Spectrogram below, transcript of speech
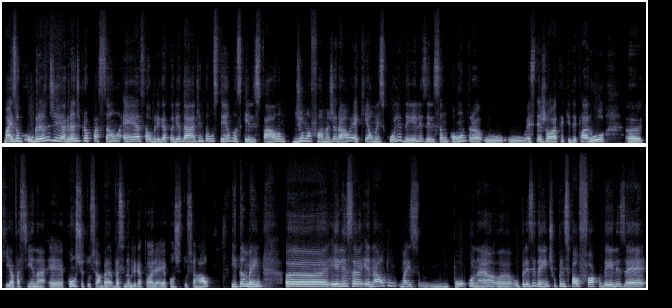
mas o, o, grande, a grande preocupação é essa obrigatoriedade. Então, os temas que eles falam, de uma forma geral, é que é uma escolha deles, eles são contra o, o STJ que declarou uh, que a vacina é constitucional, a vacina obrigatória é constitucional, e também Uh, eles uh, enaltam mais um pouco, né, uh, o presidente, o principal foco deles é,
